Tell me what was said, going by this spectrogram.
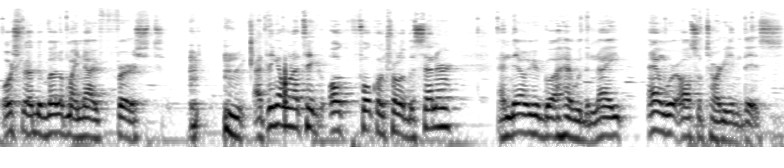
or should I develop my knight first? I think I want to take full control of the center, and then we can go ahead with the knight, and we're also targeting this.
